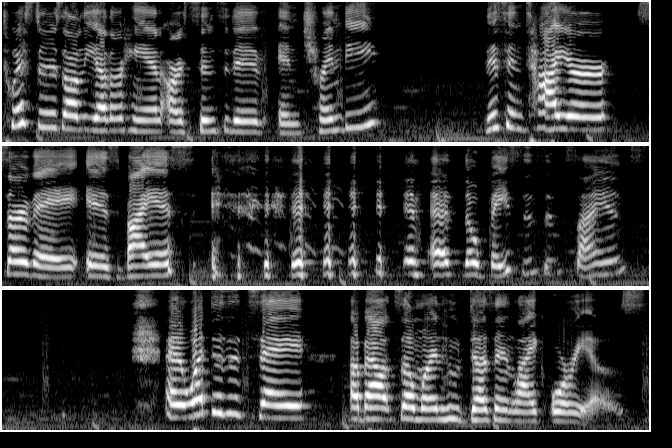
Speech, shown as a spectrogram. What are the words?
Twisters, on the other hand, are sensitive and trendy. This entire survey is biased and has no basis in science. And what does it say about someone who doesn't like Oreos?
